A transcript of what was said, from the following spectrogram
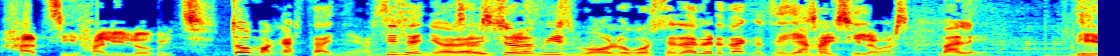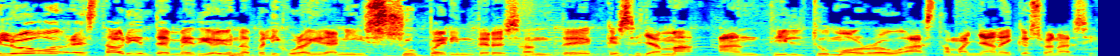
Hatzi-Halilovic. Toma castaña. Sí, señor, ¿Es ha dicho lo mismo. Luego será verdad que se llama Seis así. sílabas. Vale. Y luego está Oriente Medio. Hay una película iraní súper interesante que se llama Until Tomorrow, hasta mañana, y que suena así.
